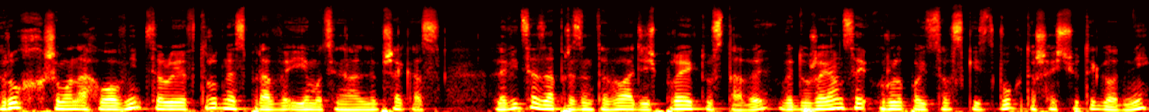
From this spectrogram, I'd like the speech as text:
Ruch Szymona Hołowni celuje w trudne sprawy i emocjonalny przekaz. Lewica zaprezentowała dziś projekt ustawy wydłużającej urlop ojcowski z 2 do 6 tygodni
